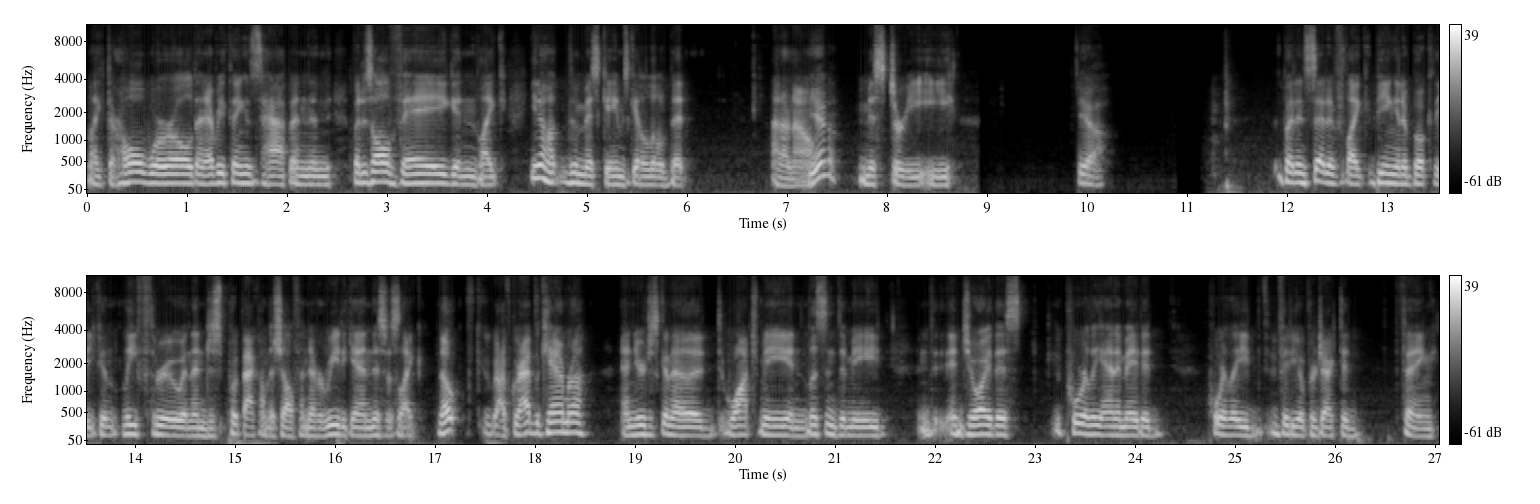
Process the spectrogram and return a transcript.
like their whole world and everything has happened and but it's all vague and like you know how the Myst games get a little bit I don't know Yeah. mystery. Yeah. But instead of like being in a book that you can leaf through and then just put back on the shelf and never read again, this is like, nope, I've grabbed the camera and you're just gonna watch me and listen to me and enjoy this poorly animated, poorly video projected thing.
